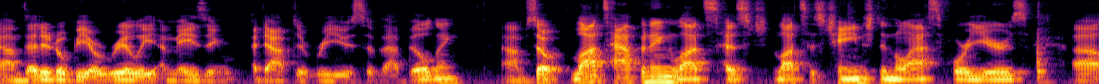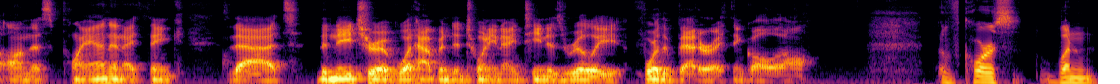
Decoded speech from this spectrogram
um, that it'll be a really amazing adaptive reuse of that building. Um, so lots happening, lots has lots has changed in the last four years uh, on this plan, and I think that the nature of what happened in 2019 is really for the better, I think, all in all. Of course, when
